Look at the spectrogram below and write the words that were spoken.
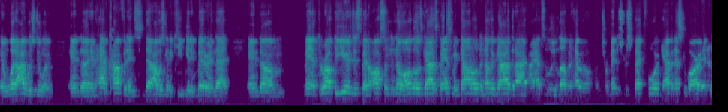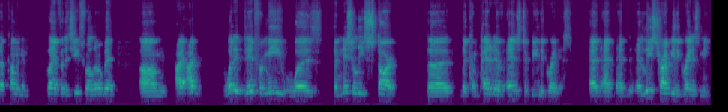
and what I was doing, and uh, and have confidence that I was going to keep getting better in that. And um, man, throughout the years, it's been awesome to know all those guys. Vance McDonald, another guy that I, I absolutely love and have a, a, tremendous respect for. Gavin Escobar ended up coming and playing for the Chiefs for a little bit. Um, I, I what it did for me was initially start the the competitive edge to be the greatest. At, at, at, at least try and be the greatest me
